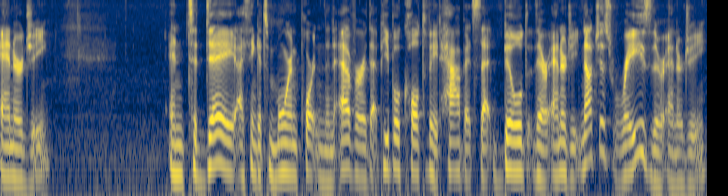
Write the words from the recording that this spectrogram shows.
energy. And today, I think it's more important than ever that people cultivate habits that build their energy, not just raise their energy,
